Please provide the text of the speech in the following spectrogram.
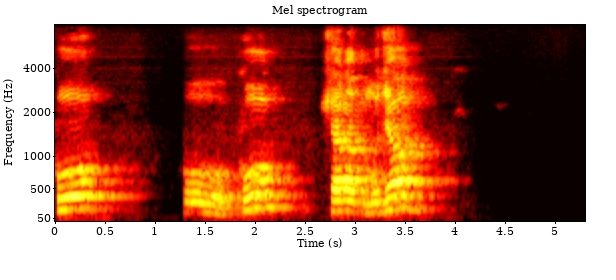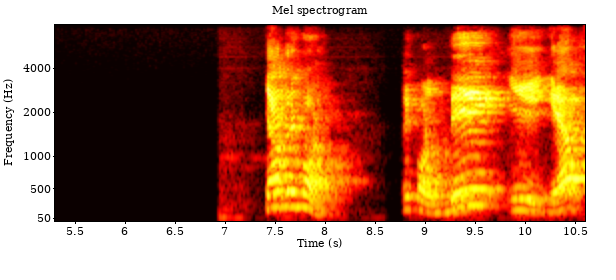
ખૂ ખૂ ખૂ, શરત મુજબ. ક્યાં ત્રિકોણ ત્રિકોણ ડી ઈ એફ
